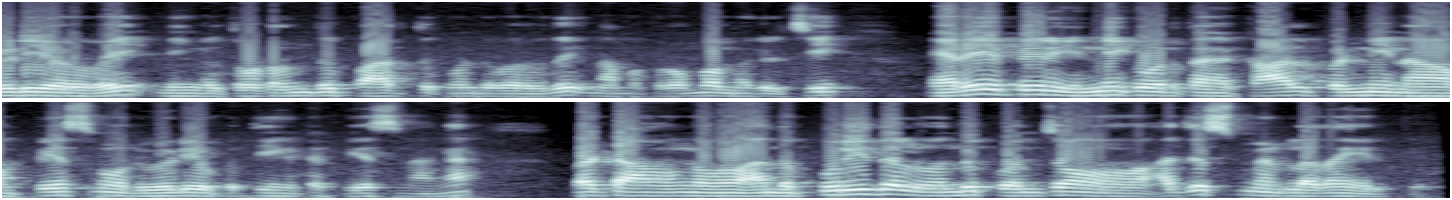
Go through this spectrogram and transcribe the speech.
வீடியோவை நீங்கள் தொடர்ந்து பார்த்து கொண்டு வருவது நமக்கு ரொம்ப மகிழ்ச்சி. நிறைய பேர் இன்னைக்கு ஒருத்தங்க கால் பண்ணி நான் பேசின ஒரு வீடியோ பற்றி என்கிட்ட பேசினாங்க. பட் அவங்க அந்த புரிதல் வந்து கொஞ்சம் அட்ஜஸ்ட்மெண்ட்டில் தான் இருக்குது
